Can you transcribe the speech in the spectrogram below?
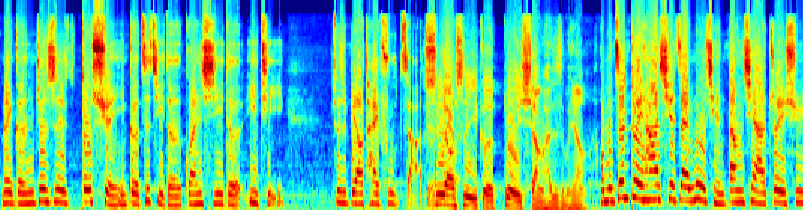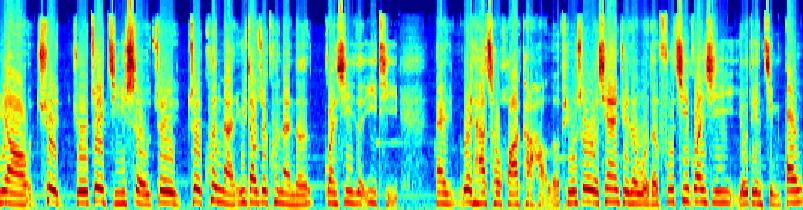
每个人就是都选一个自己的关系的议题，就是不要太复杂的。是要是一个对象还是怎么样？我们针对他现在目前当下最需要、却觉得最棘手、最最困难、遇到最困难的关系的议题，来为他抽花卡好了。比如说，我现在觉得我的夫妻关系有点紧绷。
